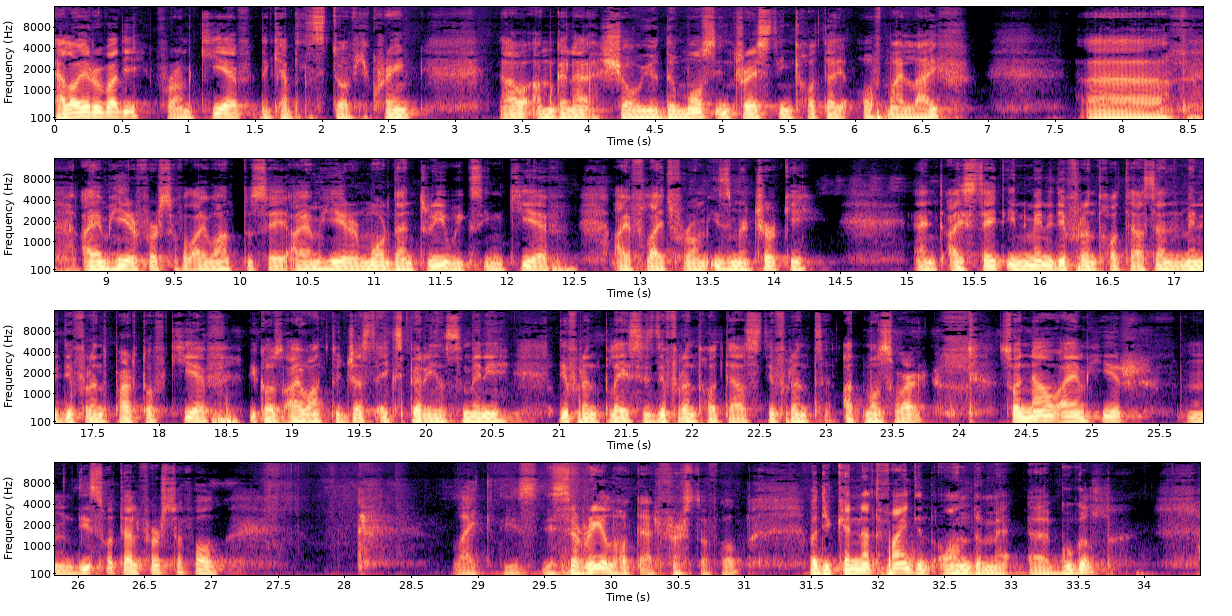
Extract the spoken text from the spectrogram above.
Hello everybody from Kiev, the capital city of Ukraine. Now I'm gonna show you the most interesting hotel of my life. Uh, I am here, first of all, I want to say I am here more than three weeks in Kiev. I flight from Izmir, Turkey. And I stayed in many different hotels and many different part of Kiev because I want to just experience many different places, different hotels, different atmosphere. So now I am here. Mm, this hotel, first of all, like this. This is a real hotel, first of all, but you cannot find it on the uh, Google.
